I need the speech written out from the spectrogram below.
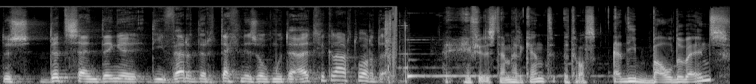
Dus dit zijn dingen die verder technisch ook moeten uitgeklaard worden. Heeft u de stem herkend? Het was Eddy Baldewijns,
